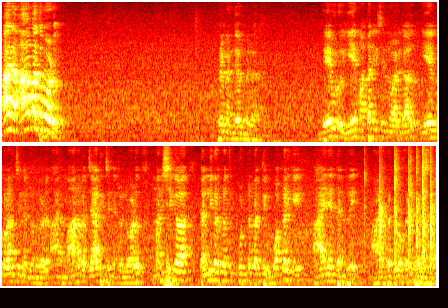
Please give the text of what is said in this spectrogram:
ఆయన ఆ మతమోడు ప్రేమ దేవుని పిల్లరా దేవుడు ఏ మతానికి చెందినవాడు కాదు ఏ కులానికి చెందినటువంటి వాడు ఆయన మానవ జాతికి చెందినటువంటి వాడు మనిషిగా తల్లి ప్రతి పుట్టిన ప్రతి ఒక్కరికి ఆయనే తండ్రి ఆయన ప్రతి ఒక్కరిని ప్రేమిస్తాడు.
